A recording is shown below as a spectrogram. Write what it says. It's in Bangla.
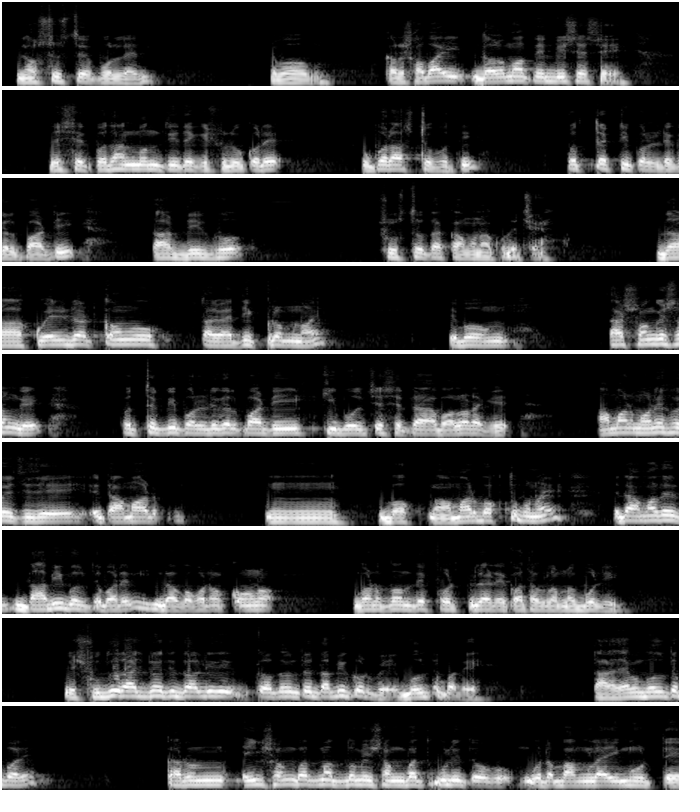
তিনি অসুস্থ হয়ে পড়লেন এবং কারণ সবাই দলমত নির্বিশেষে দেশের প্রধানমন্ত্রী থেকে শুরু করে উপরাষ্ট্রপতি, প্রত্যেকটি পলিটিক্যাল পার্টি তার দীর্ঘ সুস্থতা কামনা করেছে। দ্য কোয়েরি ডট কমও তার ব্যতিক্রম নয় এবং তার সঙ্গে সঙ্গে প্রত্যেকটি পলিটিক্যাল পার্টি কি বলছে সেটা বলার আগে আমার মনে হয়েছে যে এটা আমার আমার বক্তব্য নয়, এটা আমাদের দাবি বলতে পারেন বা কখনো কোনো গণতন্ত্রের ফোর্থ পিলারের কথাগুলো আমরা বলি। যে শুধু রাজনৈতিক দলই তদন্তের দাবি করবে, বলতে পারে। তারা যেমন বলতে পারে। কারণ এই সংবাদ মাধ্যম সংবাদগুলি তো গোটা বাংলা এই মুহূর্তে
